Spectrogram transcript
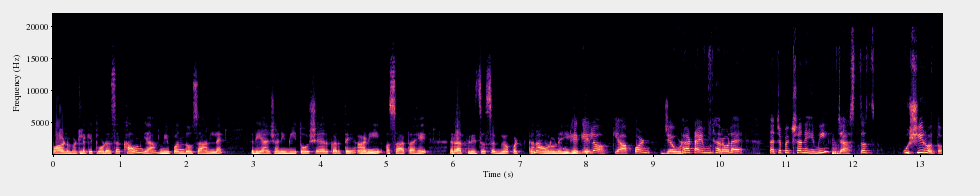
पण म्हटलं की थोडंसं खाऊन घ्या मी पण डोसा आणलाय. रियांश आणि मी तो शेअर करते. आणि असं आता हे रात्रीचं सगळं पटकन आवरूनही गेलं की आपण जेवढा टाइम ठरवलाय त्याच्यापेक्षा नेहमी जास्तच उशीर होतो.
